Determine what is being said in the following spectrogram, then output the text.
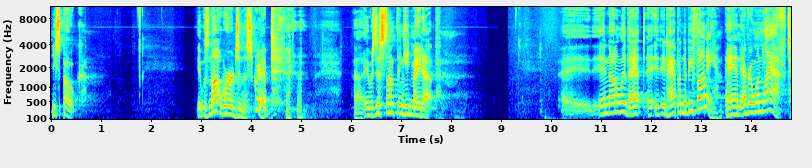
He spoke. It was not words in the script, uh, it was just something he'd made up. Uh, and not only that, it, it happened to be funny, and everyone laughed.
